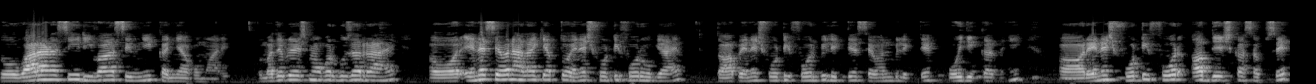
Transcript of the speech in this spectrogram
तो वाराणसी, रीवा, सिवनी, कन्याकुमारी। तो मध्य प्रदेश में होकर गुजर रहा है। और एन एस सेवन हालाँकि अब तो एन एच फोर्टी फोर हो गया है तो आप एन एच फोर्टी फोर भी लिखते हैं सेवन भी लिखते हैं कोई दिक्कत नहीं और एन एच फोर्टी फोर अब देश का सबसे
